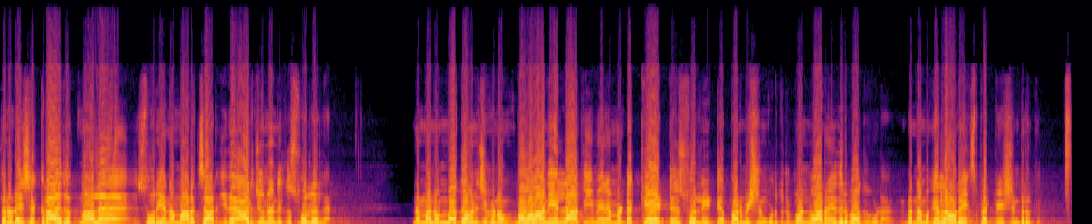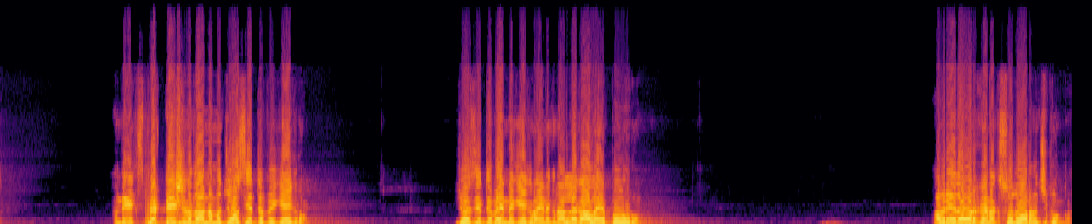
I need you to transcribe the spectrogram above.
தன்னுடைய சக்கராயுதத்தினால சூரியனை மறைச்சார். இதை அர்ஜுனனுக்கு சொல்லலை. நம்ம ரொம்ப கவனிச்சுக்கணும். பகவான் எல்லாத்தையுமே நம்மகிட்ட கேட்டு சொல்லிட்டு பர்மிஷன் கொடுத்துட்டு பண்ணுவாருன்னு எதிர்பார்க்கக்கூடாது இப்போ நமக்கு எல்லாம் ஒரு எக்ஸ்பெக்டேஷன் இருக்குது அந்த எக்ஸ்பெக்டேஷனை தான் நம்ம ஜோசியத்தை போய் கேட்குறோம். ஜோசியர்கிட்ட போய் என்ன கேட்குறோம் எனக்கு நல்ல காலம் எப்போ வரும்? அவர் ஏதோ ஒரு கணக்கு சொல்லுவார்னு வச்சுக்கோங்க.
